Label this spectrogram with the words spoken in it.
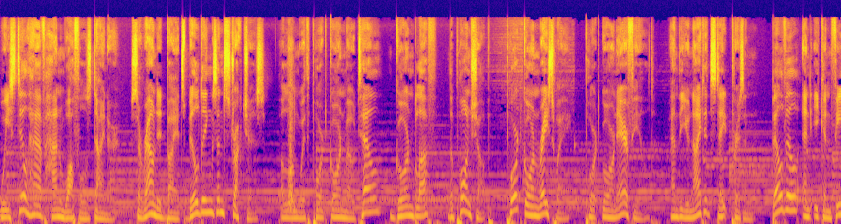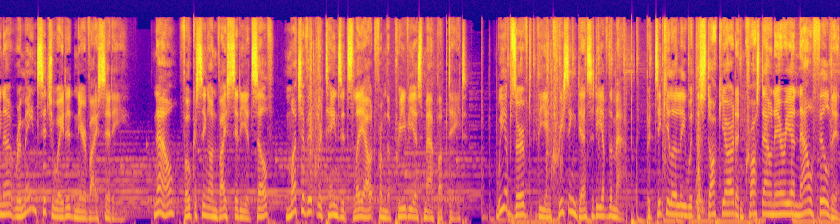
We still have Han Waffles Diner, surrounded by its buildings and structures, along with Port Gorn Motel, Gorn Bluff, the Pawn Shop, Port Gorn Raceway, Port Gorn Airfield, and the United State Prison. Belleville and Econfina remain situated near Vice City. Now, focusing on Vice City itself, much of it retains its layout from the previous map update, we observed the increasing density of the map, particularly with the stockyard and crossdown area now filled in,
